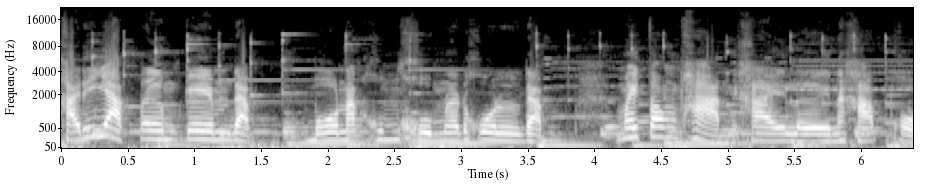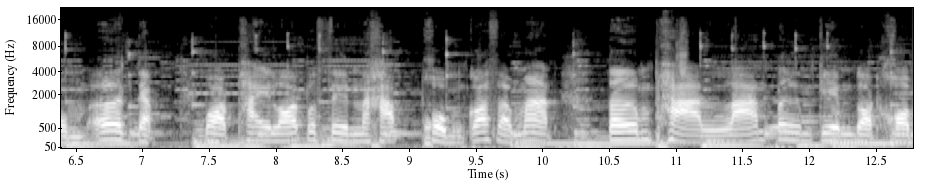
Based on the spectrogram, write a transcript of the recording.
ใครที่อยากเติมเกมแบบโบนัสคุ้มๆนะทุกคนแบบไม่ต้องผ่านใครเลยนะครับ ผมเออแบบ ปลอดภัย 100%นะครับ ผมก็สามารถเติมผ่านร้านเติมเกม .com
